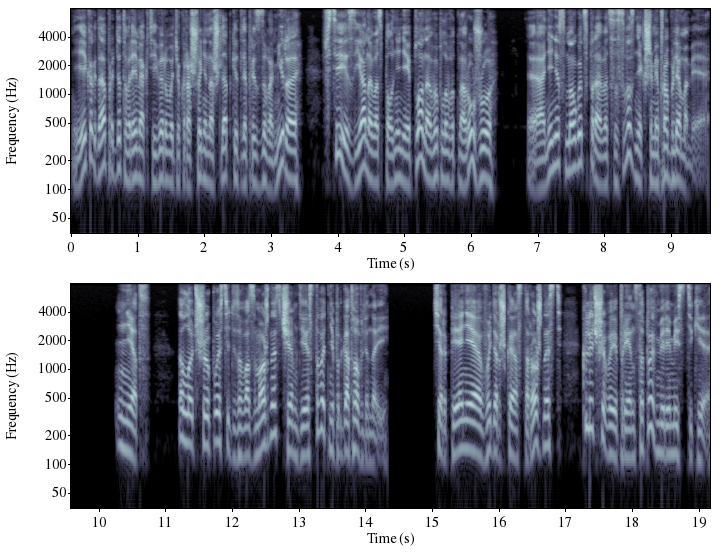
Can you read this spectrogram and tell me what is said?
и когда придёт время активировать украшение на шляпке для призыва мира, все изъяны в исполнении плана выплывут наружу, они не смогут справиться с возникшими проблемами. Нет, лучше упустить эту возможность, чем действовать неподготовленной. Терпение, выдержка и осторожность – ключевые принципы в мире мистики.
